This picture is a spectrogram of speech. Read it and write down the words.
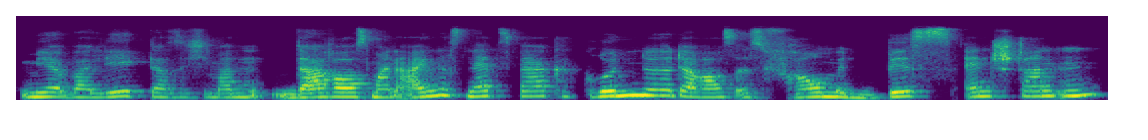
mir überlegt, dass ich man daraus mein eigenes Netzwerk gründe. Daraus ist Frau mit Biss entstanden.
